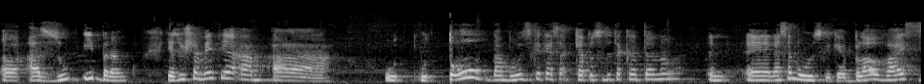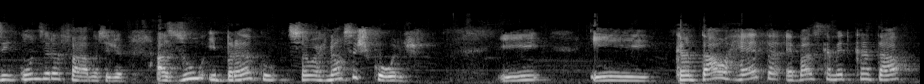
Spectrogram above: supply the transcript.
uh, azul e branco. E é justamente a, a o, o, tom da música que, essa, que a torcida está cantando é, nessa música, que é Blau-Weiß sind unsere Farben, ou seja, azul e branco são as nossas cores. E, e cantar o reta é basicamente cantar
